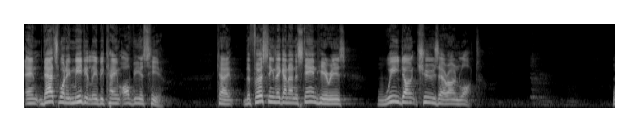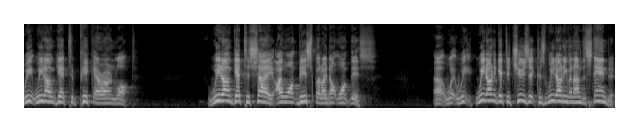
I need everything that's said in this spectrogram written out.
and that's what immediately became obvious here. Okay, the first thing they're going to understand here is we don't choose our own lot. We, we don't get to pick our own lot. We don't get to say, I want this, but I don't want this. Uh, we, we, we don't get to choose it because we don't even understand it.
